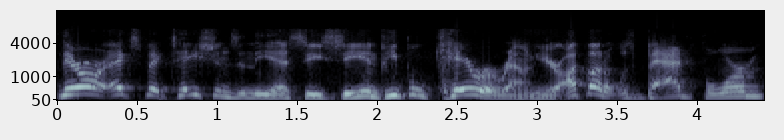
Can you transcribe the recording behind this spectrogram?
There are expectations in the SEC, and people care around here. I thought it was bad form,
